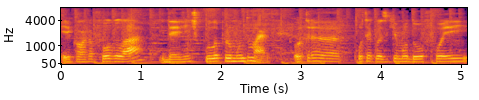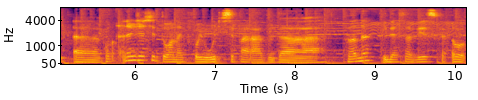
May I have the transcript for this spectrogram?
Ele coloca fogo lá e daí a gente pula pro mundo Marte. Outra, outra coisa que mudou foi. como a gente já citou, né? Que foi o Uri separado da Hannah e dessa vez oh,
